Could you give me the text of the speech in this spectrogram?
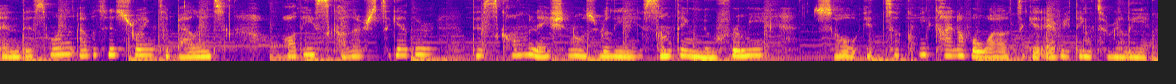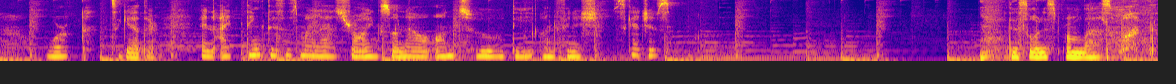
And this one I was just trying to balance all these colors together. This combination was really something new for me so it took me kind of a while to get everything to really work together. And I think this is my last drawing. So now on to the unfinished sketches. This one is from last month.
